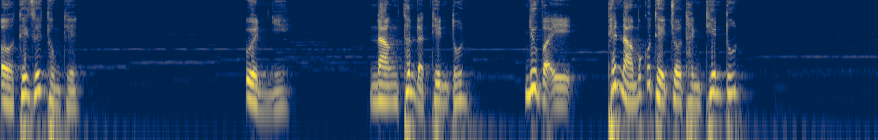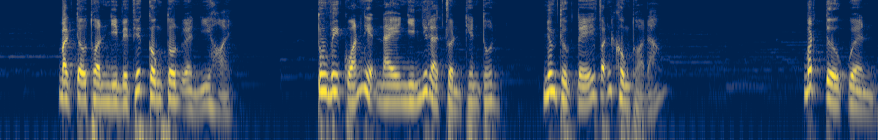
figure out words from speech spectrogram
ở thế giới thông thiên. Uyển Nhi, Nàng thân là thiên tôn, Như vậy thế nào mới có thể trở thành thiên tôn? Bạch Tiểu Thuần nhìn về phía công tôn Uyển Nhi hỏi, Tu vi quán hiện nay nhìn như là chuẩn thiên tôn nhưng thực tế vẫn không thỏa đáng. Bất tử quyền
